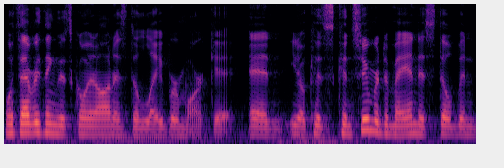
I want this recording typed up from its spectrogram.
with everything that's going on is the labor market, and you know, because consumer demand has still been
